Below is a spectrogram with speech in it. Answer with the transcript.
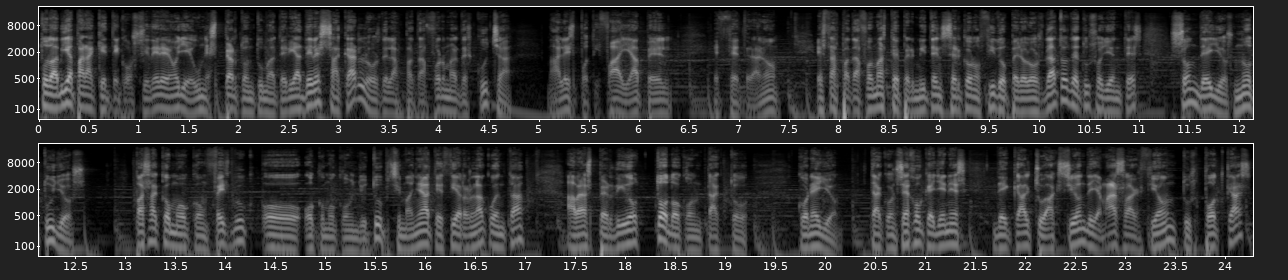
todavía para que te consideren, oye, un experto en tu materia, debes sacarlos de las plataformas de escucha, ¿vale? Spotify, Apple, etcétera, ¿no? Estas plataformas te permiten ser conocido, pero los datos de tus oyentes son de ellos, no tuyos. Pasa como con Facebook o, como con YouTube. Si mañana te cierran la cuenta, habrás perdido todo contacto con ello. Te aconsejo que llenes de call to action, de llamadas a la acción, tus podcasts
